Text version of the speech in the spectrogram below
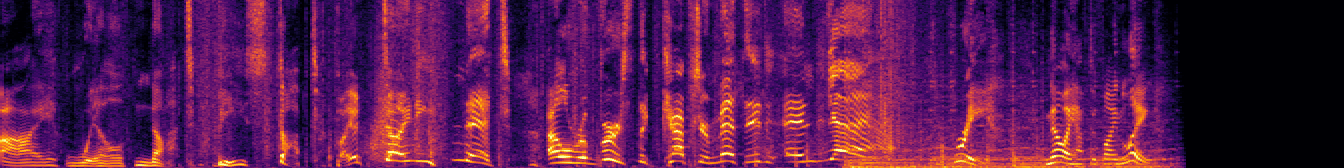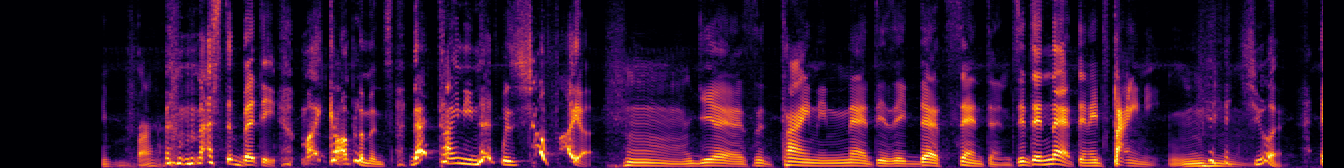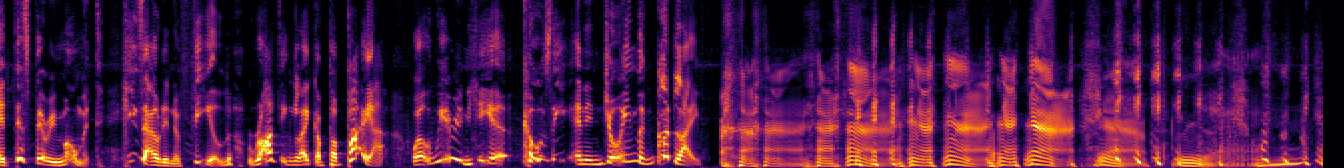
I will not be stopped by a tiny net. I'll reverse the capture method and yeah! Free. Now I have to find Ling. Master Betty, my compliments. That tiny net was surefire. Hmm, yes, a tiny net is a death sentence. It's a net and it's tiny. Sure. At this very moment, he's out in a field, rotting like a papaya, while we're in here, cozy and enjoying the good life.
